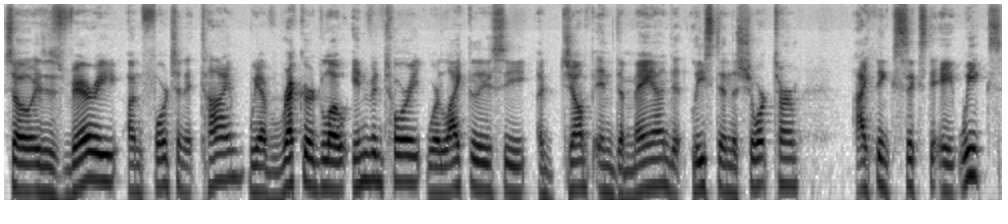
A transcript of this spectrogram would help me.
So it is very unfortunate time. We have record low inventory. We're likely to see a jump in demand, at least in the short term. I think six to eight weeks.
